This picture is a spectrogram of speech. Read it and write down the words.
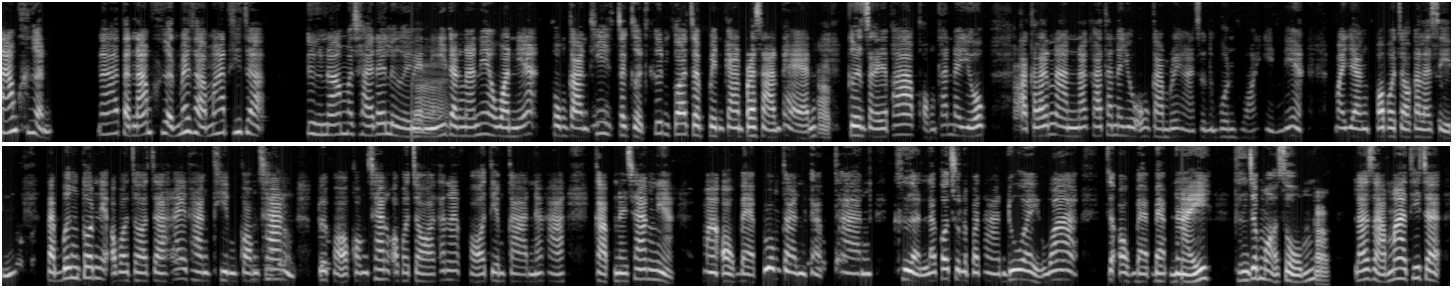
น้ำเขื่อนนะแต่น้ำเขื่อนไม่สามารถที่จะ ดึงน้ำมาใช้ได้เลยแบบนี้ดังนั้นเนี่ยวันเนี้ยโครงการที่จะเกิดขึ้นก็จะเป็นการประสานแผนครับเกินศักยภาพของท่านนายกอัครนันท์นะคะท่านนายกองค์การบริหารส่วนตำบลหัวหินเนี่ยมายังอบจกาฬสินธุ์แต่เบื้องต้นเนี่ยอบจจะให้ทางทีมกองช่าง โดยผอกองช่างอบจท่านผอเตรียมการนะคะ กับนายช่างเนี่ยมาออกแบบร่วมกันกับทางเขื่อนแล้วก็ชลประทานด้วยว่าจะออกแบบแบบไหนถึงจะเหมาะสมครับและสามารถที่จะเอ่อ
